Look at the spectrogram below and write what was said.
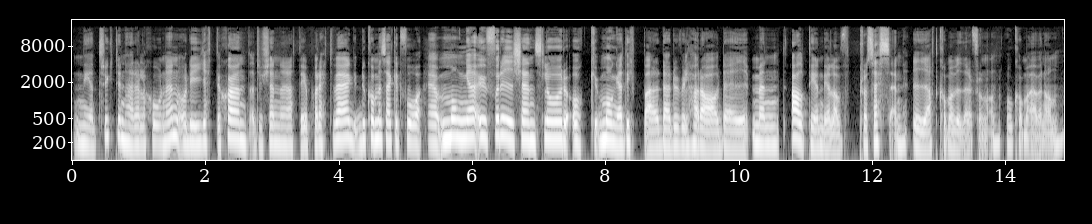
nedtryckt i den här relationen och det är jätteskönt att du känner att det är på rätt väg. Du kommer säkert få eh, många euforikänslor och många dippar där du vill höra av dig men allt är en del av processen i att komma vidare från någon och komma över någon.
